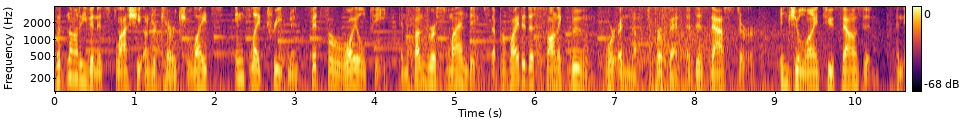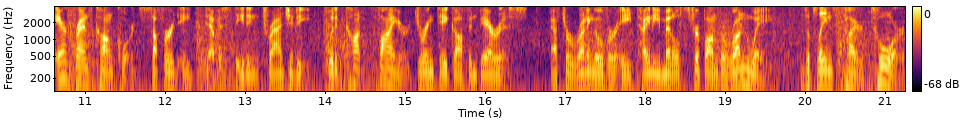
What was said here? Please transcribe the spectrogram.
But not even its flashy undercarriage lights, in-flight treatment fit for royalty, and thunderous landings that provided a sonic boom were enough to prevent a disaster. In July 2000, an Air France Concorde suffered a devastating tragedy when it caught fire during takeoff in Paris. After running over a tiny metal strip on the runway, the plane's tire tore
